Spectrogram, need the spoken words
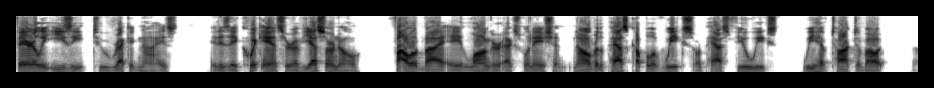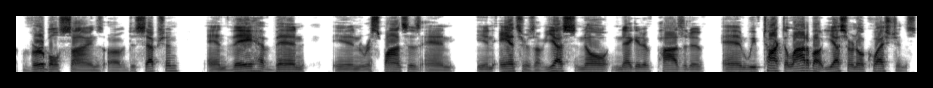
fairly easy to recognize. It is a quick answer of yes or no, followed by a longer explanation. Now, over the past couple of weeks or past few weeks, we have talked about verbal signs of deception, and they have been in responses and in answers of yes, no, negative, positive, and we've talked a lot about yes or no questions.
